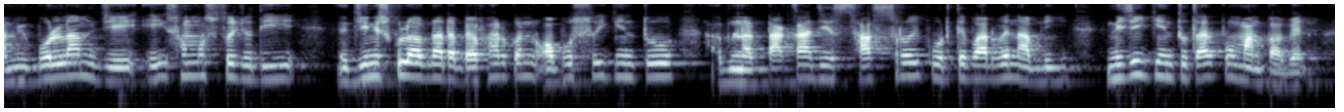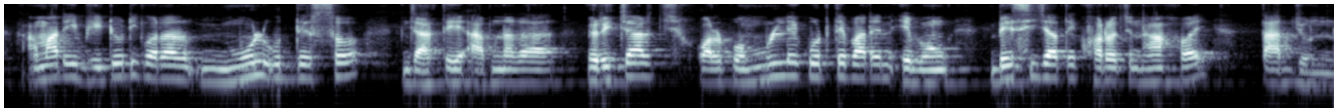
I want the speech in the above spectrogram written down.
আমি বললাম যে, এই সমস্ত যদি জিনিসগুলো আপনারা ব্যবহার করেন, অবশ্যই কিন্তু আপনার টাকা যে সাশ্রয় করতে পারবেন, আপনি নিজেই কিন্তু তার প্রমাণ পাবেন। আমার এই ভিডিওটি করার মূল উদ্দেশ্য যাতে আপনারা রিচার্জ অল্প মূল্যে করতে পারেন এবং বেশি যাতে খরচ না হয় তার জন্য।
